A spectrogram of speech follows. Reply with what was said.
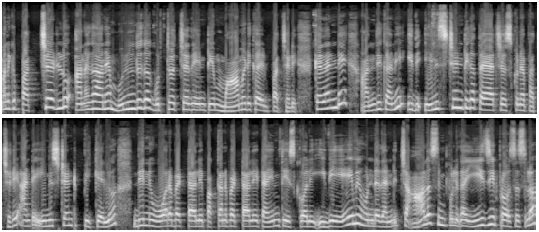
మనకి పచ్చళ్ళు అనగానే ముందుగా గుర్తొచ్చేది ఏంటి? మామిడికాయల పచ్చడి. కదండి? అందుకని ఇది ఇన్స్టెంట్గా తయారు చేసుకునే పచ్చడి. అంటే ఇన్స్టెంట్ పికెలు. దీన్ని ఊరబెట్టాలి పక్కన పెట్టాలి టైం తీసుకోవాలి. ఇవేమి ఉండదండి. చాలా సింపుల్గా ఈజీ ప్రాసెస్లో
